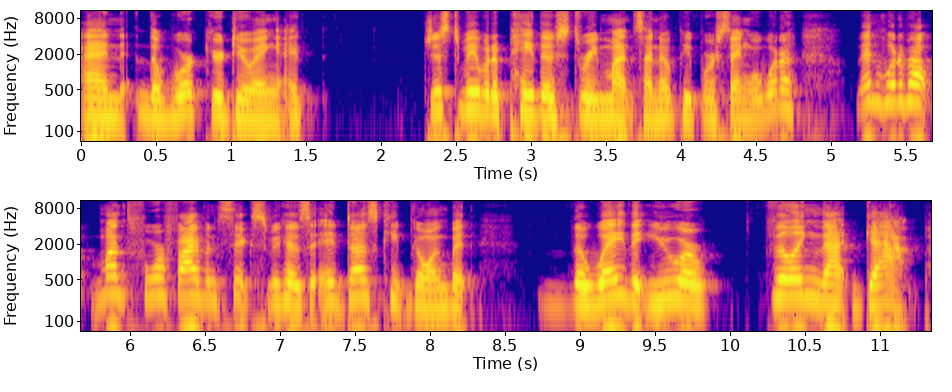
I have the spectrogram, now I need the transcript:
And the work you're doing, I, just to be able to pay those three months. I know people are saying, well, what a, then what about month four, five, and six? Because it does keep going. But the way that you are filling that gap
